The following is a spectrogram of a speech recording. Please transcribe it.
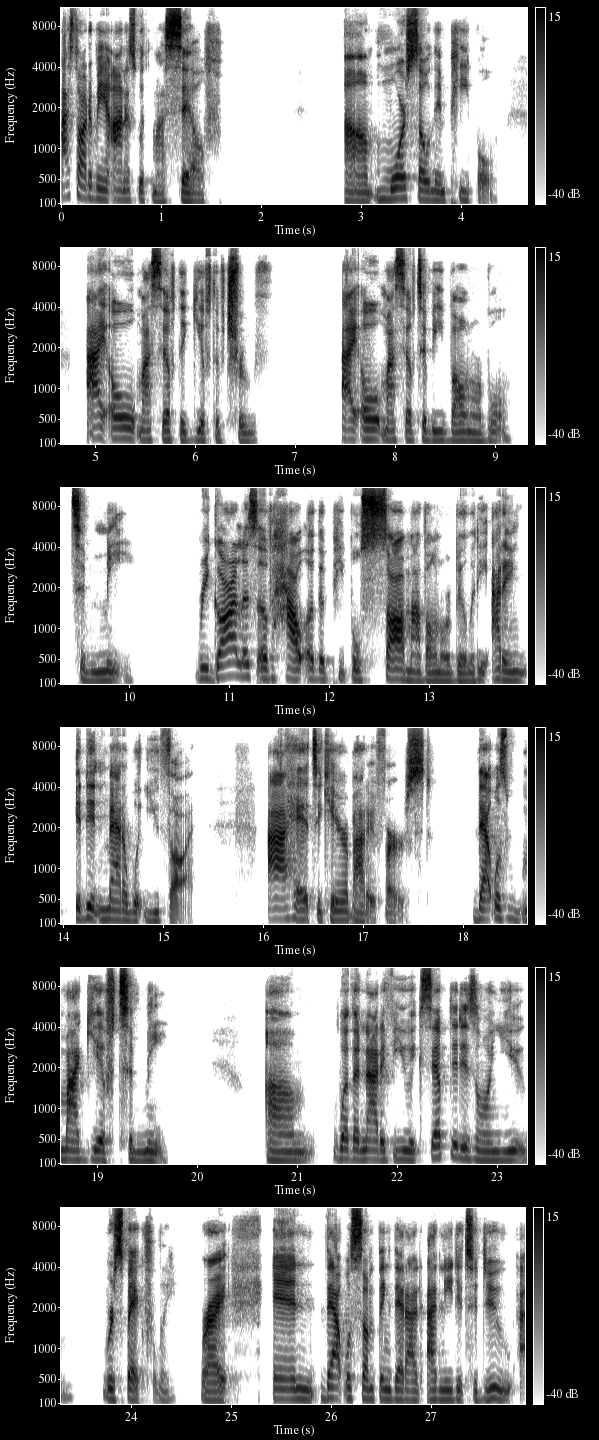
I started being honest with myself um, more so than people. I owed myself the gift of truth. I owed myself to be vulnerable to me, regardless of how other people saw my vulnerability. I didn't, it didn't matter what you thought. I had to care about it first. That was my gift to me. Um, whether or not if you accept it is on you respectfully right? And that was something that i, I needed to do. I,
